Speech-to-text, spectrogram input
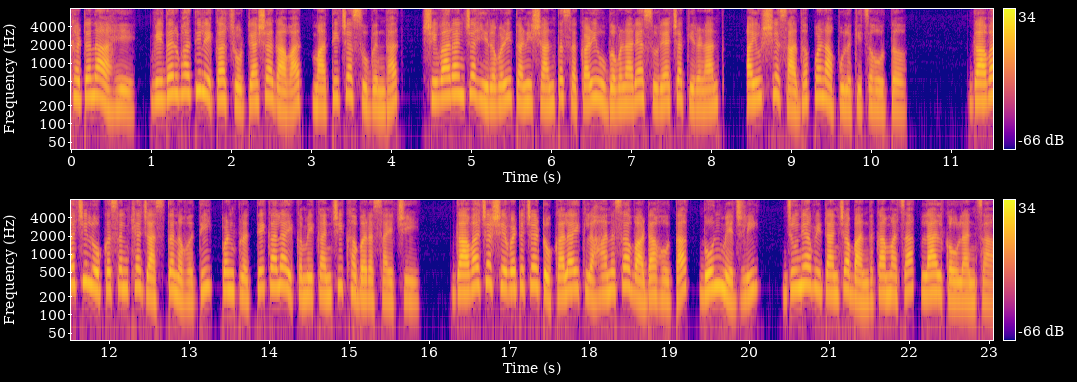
घटना आहे. विदर्भातील एका छोट्याशा गावात मातीच्या सुगंधात शिवारांच्या हिरवळीत आणि शांत सकाळी उगवणाऱ्या सूर्याच्या किरणांत आयुष्य साधं पण आपुलकीचं होतं. गावाची लोकसंख्या जास्त नव्हती पण प्रत्येकाला एकमेकांची खबर असायची. गावाच्या शेवटच्या टोकाला एक लहानसा वाडा होता दोन मेजली जुन्या विटांच्या बांधकामाचा लाल कौलांचा.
